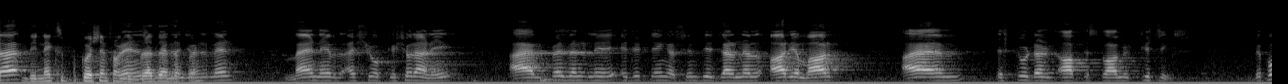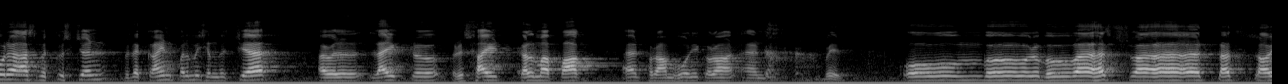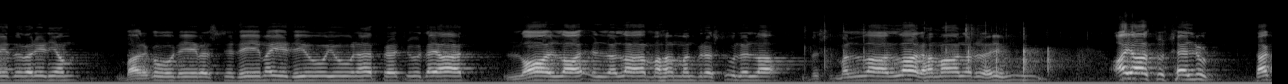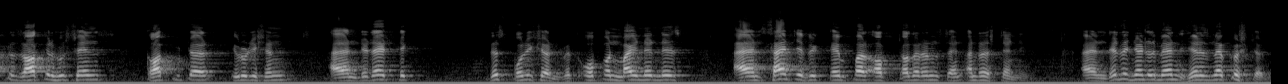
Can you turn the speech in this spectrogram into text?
The next question from the brother and the and gentlemen, my name is Ashok Kishorani. I am presently editing a Sindhi journal, Arya Marg. I am a student of Islamic teachings. Before I ask my question, with the kind permission of the chair, I will like to recite Kalma Pak and from Holy Quran and Ved. Om Bhurabhuvah Swa Tat Devasya Dhimai Dhiyo Yuna Prachodayat La ilaha illallah Muhammad Rasulullah Bismillah Allah Rahman Rahim I also salute Dr. Zakir Hussein's computer erudition and didactic disposition with open-mindedness and scientific temper of tolerance and understanding. And ladies and gentlemen, here is my question.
